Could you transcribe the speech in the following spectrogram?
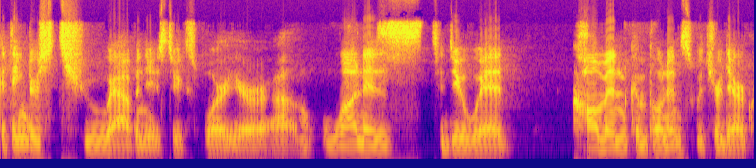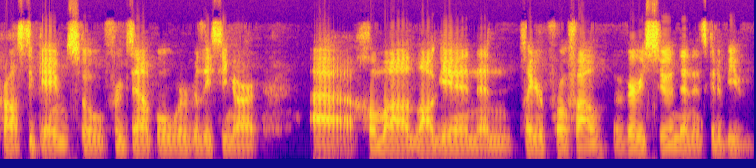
I think there's two avenues to explore here um, one is to do with common components which are there across the game so for example we're releasing our uh, Homa login and player profile very soon, and it's going to be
